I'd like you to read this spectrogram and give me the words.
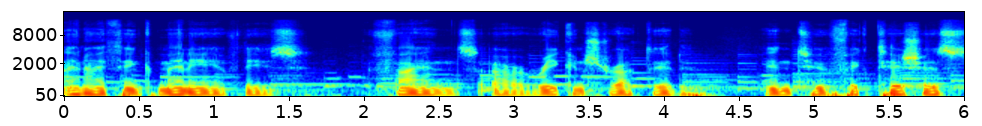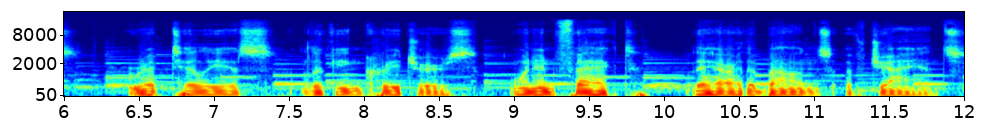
And I think many of these finds are reconstructed into fictitious, reptilious looking creatures, when in fact they are the bones of giants.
